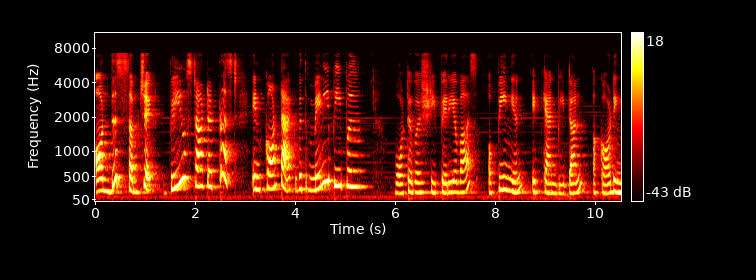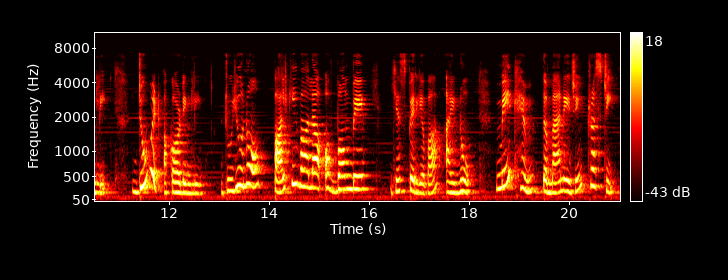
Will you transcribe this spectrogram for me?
on this subject, will you start a trust in contact with many people? Whatever Sri Periyava's opinion, it can be done accordingly. Do it accordingly. Do you know Palkhivala of Bombay? Yes, Periyava, I know. Make him the managing trustee.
